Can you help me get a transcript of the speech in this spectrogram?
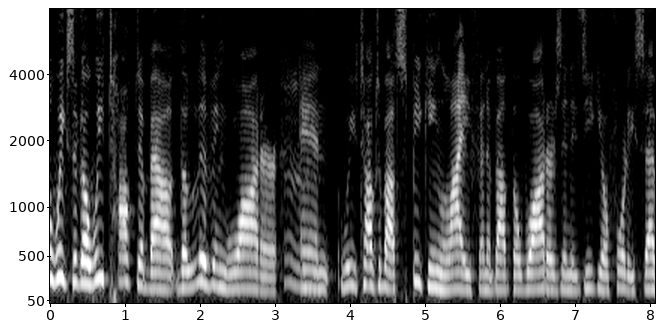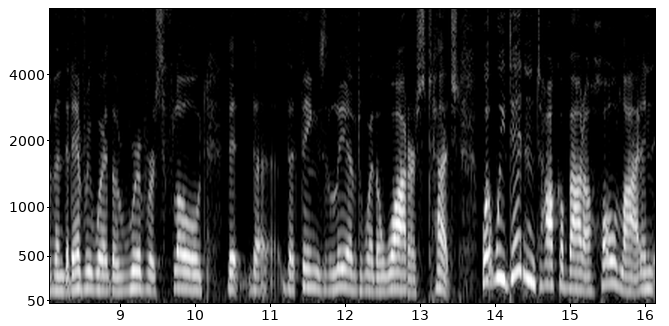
Of weeks ago, we talked about the living water, mm. and we talked about speaking life and about the waters in Ezekiel 47. That everywhere the rivers flowed, that the the things lived where the waters touched. What we didn't talk about a whole lot, and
